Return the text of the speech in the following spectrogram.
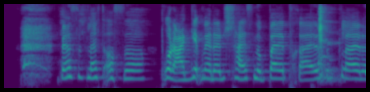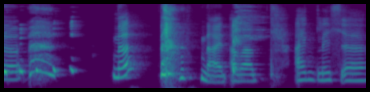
wärst du vielleicht auch so, Bruder, gib mir den scheiß Nobelpreis, du kleine. ne? Nein, aber eigentlich äh,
